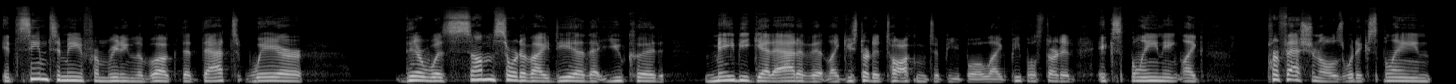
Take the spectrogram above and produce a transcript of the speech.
it seemed to me from reading the book that that's where there was some sort of idea that you could maybe get out of it. Like you started talking to people. Like people started explaining like professionals would explain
